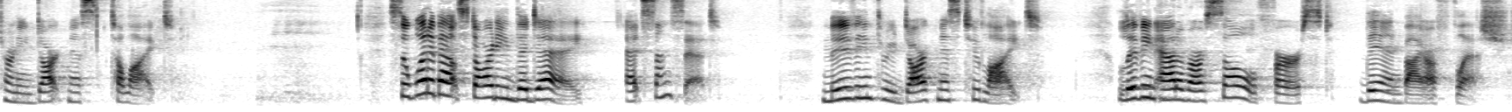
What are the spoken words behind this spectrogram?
turning darkness to light. So, what about starting the day at sunset? Moving through darkness to light, living out of our soul first, then by our flesh.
